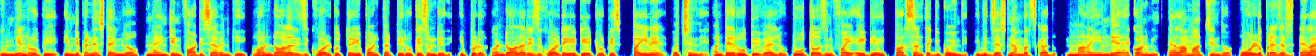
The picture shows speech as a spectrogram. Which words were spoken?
ఇండియన్ రూపీ ఇండిపెండెన్స్ టైంలో నైన్టీన్ ఫార్టీ సెవెన్కి one dollar is equal to three point thirty rupees ఉండేది. ఇప్పుడు one dollar is equal to eighty eight rupees పైనే వచ్చింది. అంటే rupee value two thousand five eighty eight percent తగ్గిపోయింది. ఇది జస్ట్ నెంబర్స్ కాదు. మన ఇండియా ఎకానమీ ఎలా మార్చిందో ఓల్డ్ ప్రెజర్స్ ఎలా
